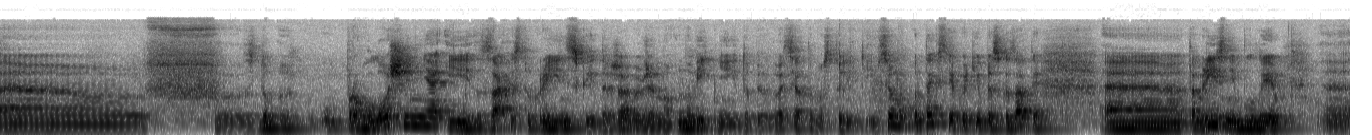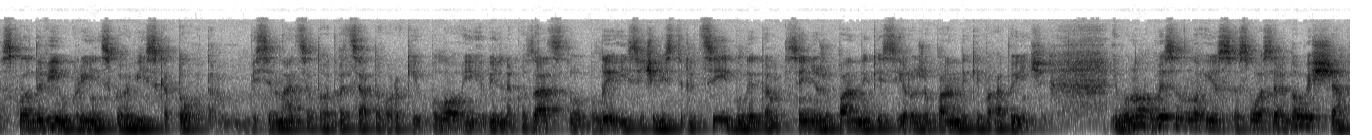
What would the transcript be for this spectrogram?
е, проголошення і захист української держави вже но- новітньої доби в 20 столітті. І в цьому контексті я хотів би сказати, там різні були е, складові українського війська того там 18-20 років. Було і вільне козацтво, були і січові стрільці, були там сині жупанники, сіро-жупанники, багато інших. І воно висунуло із свого середовища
